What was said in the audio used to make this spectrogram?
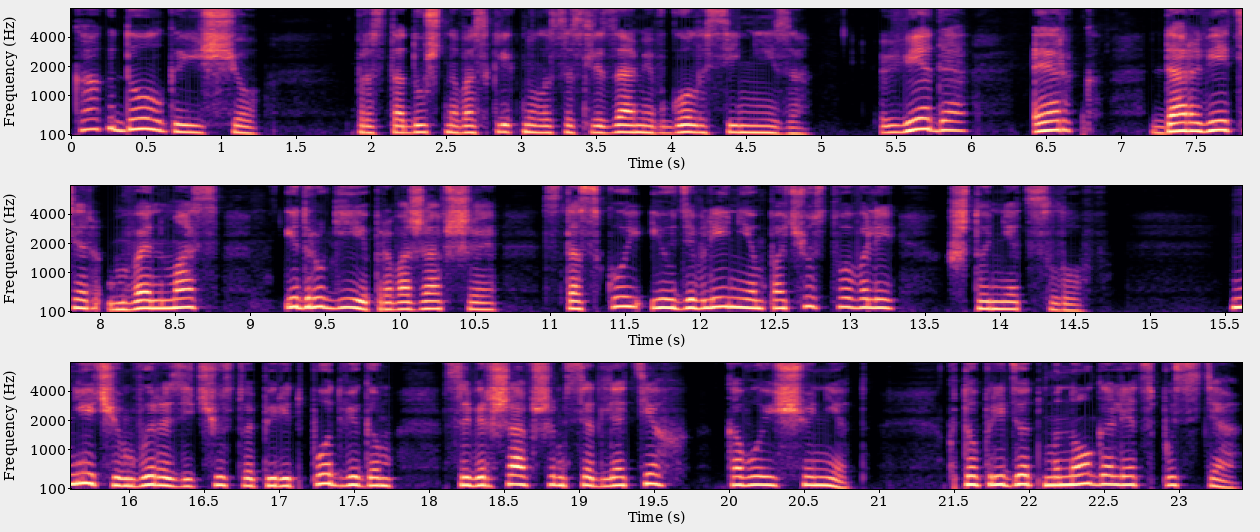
«Как долго еще?» — простодушно воскликнула со слезами в голосе Низа. Веда, Эрк, Дарветер, Мвенмас и другие, провожавшие с тоской и удивлением, почувствовали, что нет слов. Нечем выразить чувство перед подвигом, совершавшимся для тех, кого еще нет, кто придет много лет спустя.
